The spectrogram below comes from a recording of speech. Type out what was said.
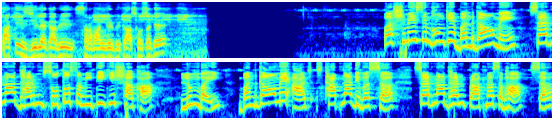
ताकि इस ज़िले का भी सर्वांगीण विकास हो सके। पश्चिमी सिंहभूम के बंदगांव में सरना धर्म सोतो समिति की शाखा लुम्बई बंदगांव में आज स्थापना दिवस सह सरना धर्म प्रार्थना सभा सह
